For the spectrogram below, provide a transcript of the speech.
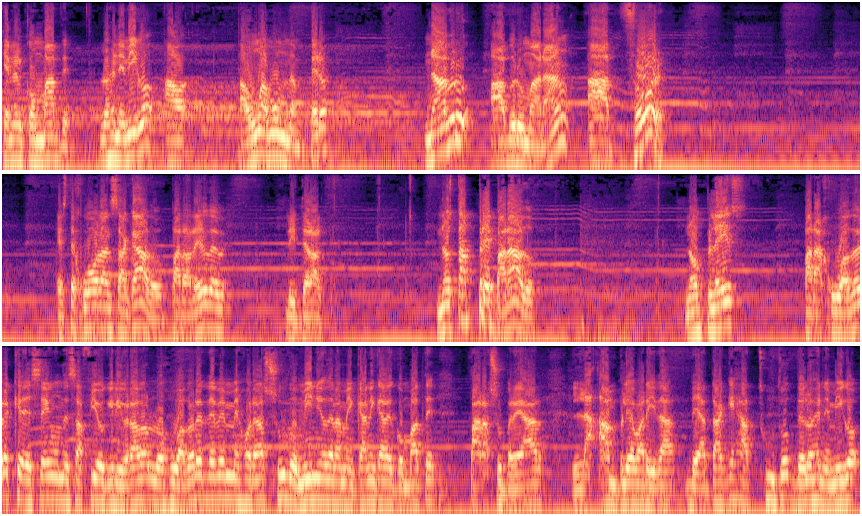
que en el combate. Los enemigos aún abundan, pero no abrumarán a Thor. Este juego lo han sacado paralelo de... Literal. No estás preparado. No plays para jugadores que deseen un desafío equilibrado, los jugadores deben mejorar su dominio de la mecánica de combate para superar la amplia variedad de ataques astutos de los enemigos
